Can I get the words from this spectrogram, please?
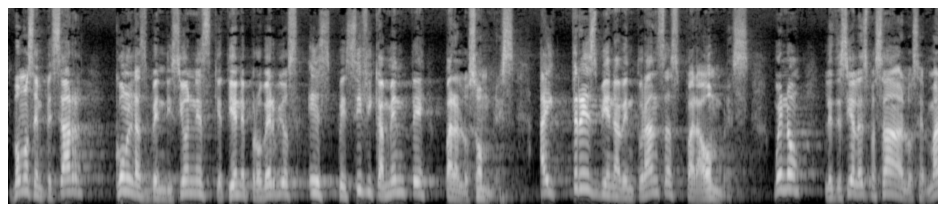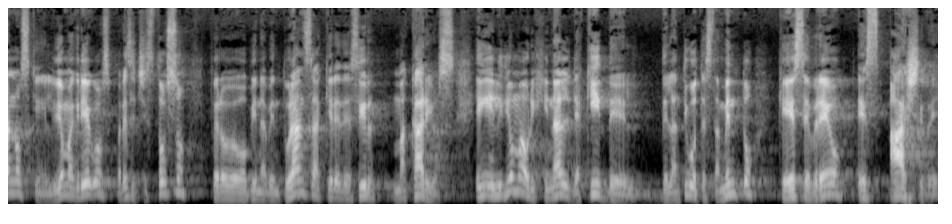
vamos a empezar con las bendiciones que tiene Proverbios específicamente para los hombres. Hay tres bienaventuranzas para hombres. Bueno, les decía la vez pasada a los hermanos que en el idioma griego parece chistoso, pero bienaventuranza quiere decir macarios. En el idioma original de aquí, del, Antiguo Testamento, que es hebreo, es ashre,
